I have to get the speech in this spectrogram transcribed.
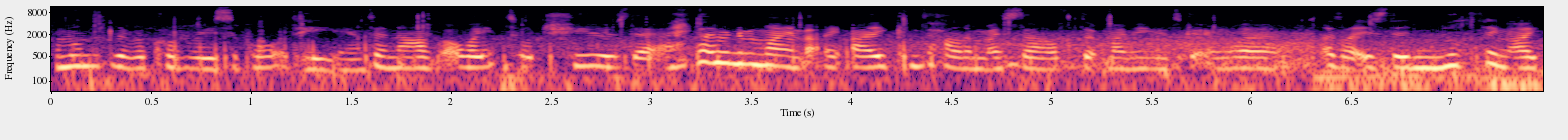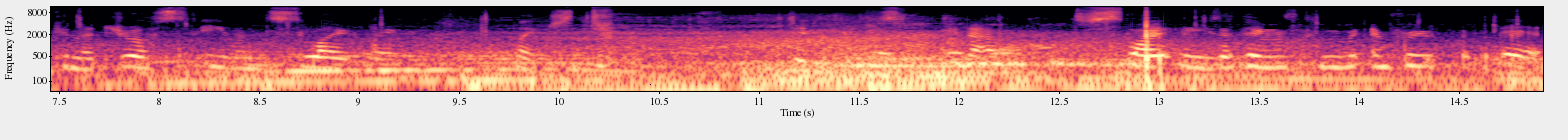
I'm on the recovery support team, so now I've got to wait until Tuesday. Bearing in mind, I, I can tell in myself that my mood's getting worse. I was like, is there nothing I can adjust even slightly? Like, just just, you know, slightly so things can improve a bit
